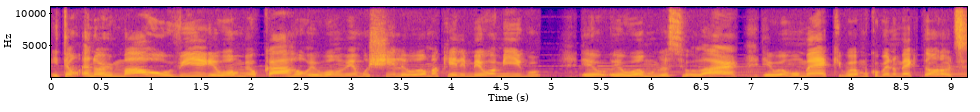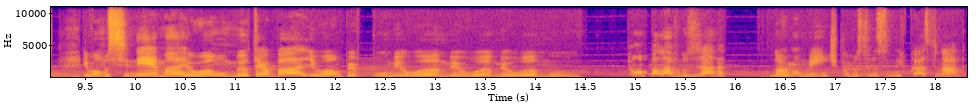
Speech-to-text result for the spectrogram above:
Então é normal ouvir: eu amo meu carro, eu amo minha mochila, eu amo aquele meu amigo, eu, eu amo meu celular, eu amo o Mac, eu amo comer no McDonald's, eu amo cinema, eu amo meu trabalho, eu amo perfume, eu amo, eu amo, eu amo. É uma palavra usada normalmente como se não significasse nada.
